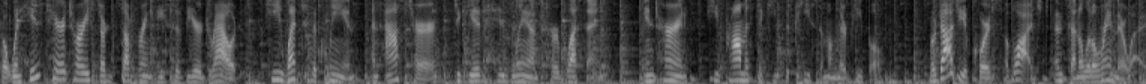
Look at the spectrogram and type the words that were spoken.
But when his territory started suffering a severe drought, he went to the queen and asked her to give his lands her blessing. In turn, he promised to keep the peace among their people. Modjadji, of course, obliged and sent a little rain their way.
